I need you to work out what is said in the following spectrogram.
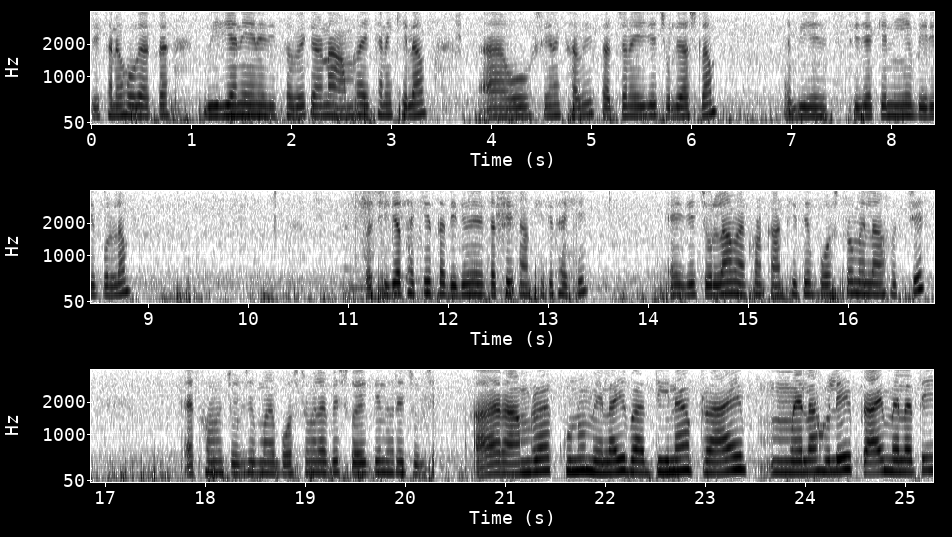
যেখানে হোক একটা বিরিয়ানি এনে দিতে হবে। কেননা আমরা এখানে খেলাম ও সেখানে খাবে। তার জন্য এই যে চলে আসলাম। সিজাকে নিয়ে বেরিয়ে পড়লাম। তো সিজা থাকে, তার দিদিনের কাছে কাঁথিতে থাকে। এই যে চললাম, এখন কাঁথিতে বস্ত্র মেলা হচ্ছে। এখন চলছে মানে বস্ত্র মেলা বেশ কয়েকদিন ধরে চলছে। আর আমরা কোনো মেলাই বাদ দিই না। প্রায় মেলা হলে প্রায় মেলাতেই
